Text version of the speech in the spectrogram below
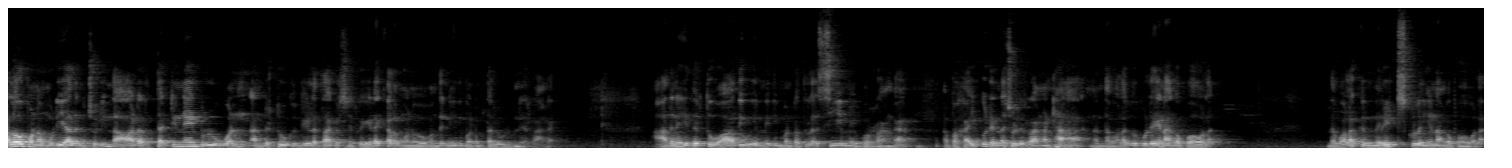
அலோவ் பண்ண முடியாதுன்னு சொல்லி இந்த order thirty nine rule one and டூக்கு கீழே தாக்கல் செஞ்சிருக்கிற இடைக்கால மனுவை வந்து நீதிமன்றம் தள்ளுபடி பண்ணிடுறாங்க. அதனை எதிர்த்து வாதி உயர்நீதிமன்றத்தில் சிஎம்ஐ போடுறாங்க. அப்போ ஹைகோர்ட் என்ன சொல்லிடுறாங்கன்னா இந்த வழக்குக்குள்ளேயே நாங்கள் போகலை. இந்த வழக்கு மெரிட்ஸ்குள்ளேயும் நாங்கள் போகலை.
